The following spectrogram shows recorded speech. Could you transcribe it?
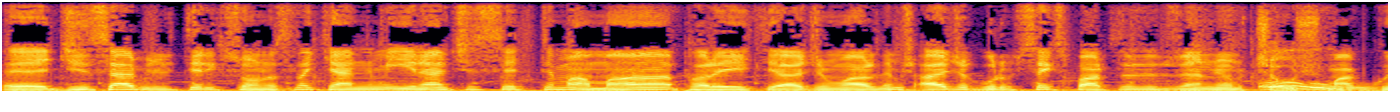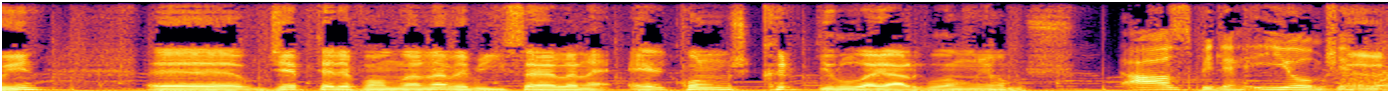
e, cinsel birliktelik sonrasında kendimi iğrenç hissettim ama paraya ihtiyacım var demiş. Ayrıca grup seks partileri düzenliyormuş Çavuş Oo. McQueen. E, cep telefonlarına ve bilgisayarlarına el konmuş 40 yılla yargılanıyormuş. Az bile iyi olmuş. Evet.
